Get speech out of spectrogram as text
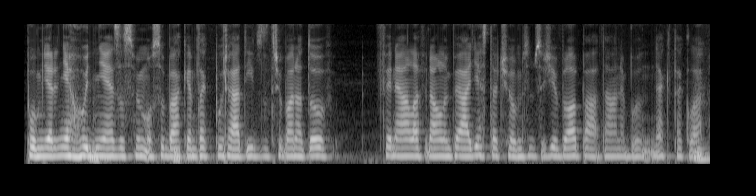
poměrně hodně za svým osobákem, tak pořád jít třeba na to finále na olympiádě stačilo. Myslím si, že byla pátá nebo nějak takhle. Hmm.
